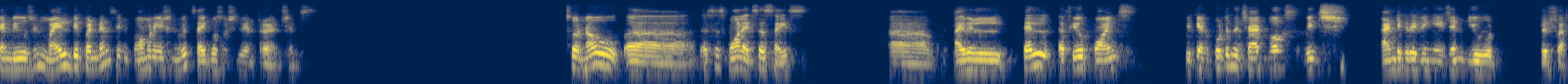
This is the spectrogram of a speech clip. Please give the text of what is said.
can be used in mild dependence in combination with psychosocial interventions. So now uh, this is a small exercise. Uh, I will tell a few points. You can put in the chat box which anti-craving agent you would prefer.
